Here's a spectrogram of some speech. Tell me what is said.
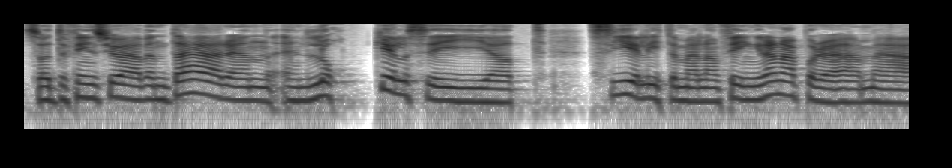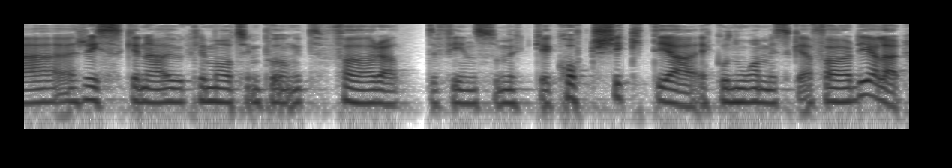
Så det finns ju även där en, en lockelse i att se lite mellan fingrarna på det här med riskerna ur klimatsynpunkt för att det finns så mycket kortsiktiga ekonomiska fördelar.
